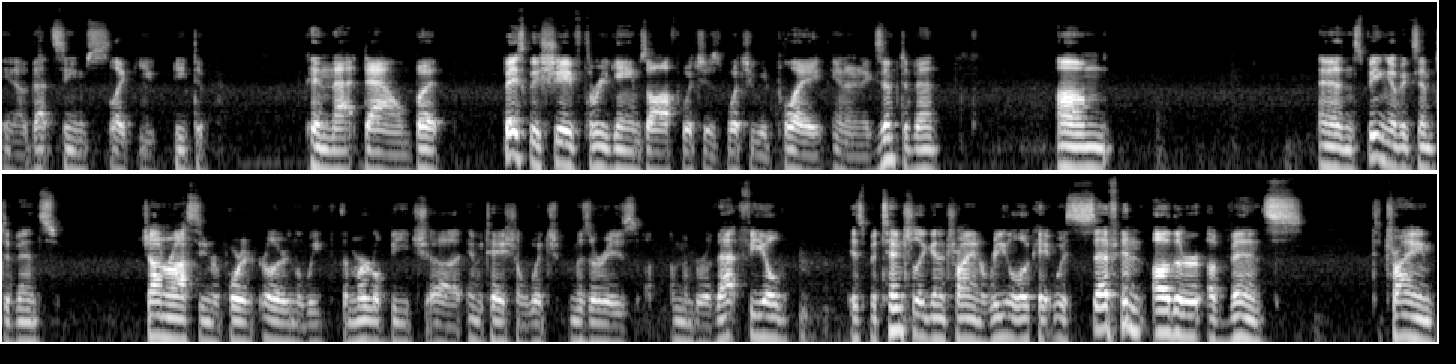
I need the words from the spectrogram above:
You know that seems like you need to pin that down, but basically shave three games off, which is what you would play in an exempt event. Um, and speaking of exempt events, Jon Rothstein reported earlier in the week that the Myrtle Beach uh, Invitational, which Missouri is a member of that field, is potentially going to try and relocate with seven other events to try and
